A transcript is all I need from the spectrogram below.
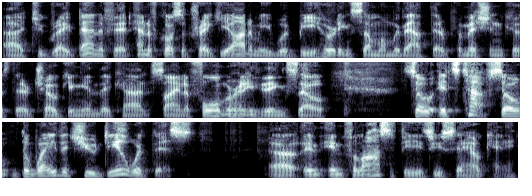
uh, to great benefit. And of course, a tracheotomy would be hurting someone without their permission because they're choking and they can't sign a form or anything. So, so it's tough. So the way that you deal with this uh, in, in philosophy is you say, okay,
